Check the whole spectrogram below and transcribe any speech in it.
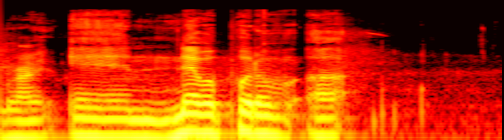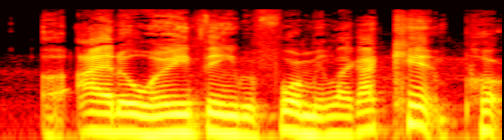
Right. And never put a, a, a idol or anything before me. Like I can't put.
